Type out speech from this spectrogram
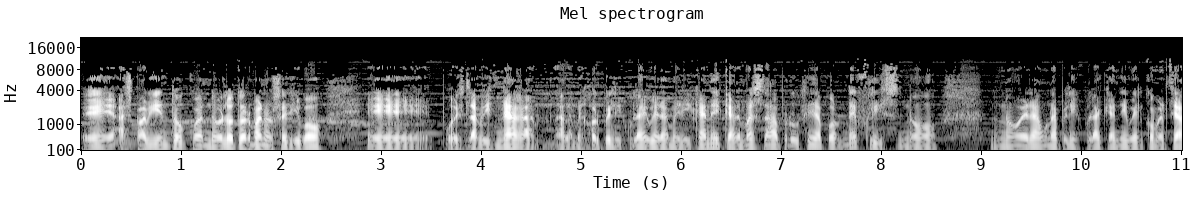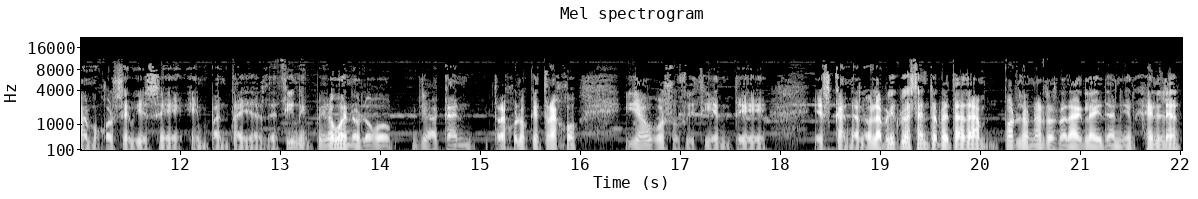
eh, aspaviento cuando el otro hermano se llevó eh, pues la Biznaga a la mejor película iberoamericana y que además estaba producida por Netflix, no no era una película que a nivel comercial a lo mejor se viese en pantallas de cine. Pero bueno, luego ya Khan trajo lo que trajo y ya hubo suficiente escándalo. La película está interpretada por Leonardo Sbaraglia y Daniel Hendler,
